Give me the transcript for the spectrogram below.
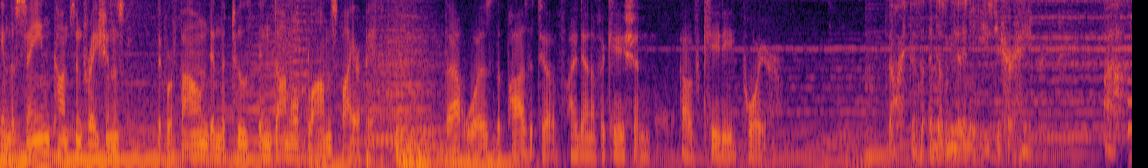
in the same concentrations that were found in the tooth in Donald Blom's fire pit. That was the positive identification of Katie Poirier. Oh, it doesn't, it doesn't get any easier. Ah.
